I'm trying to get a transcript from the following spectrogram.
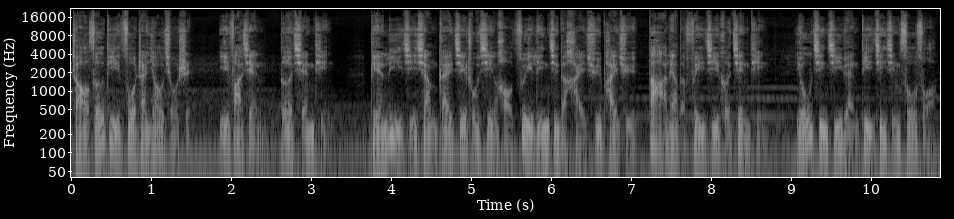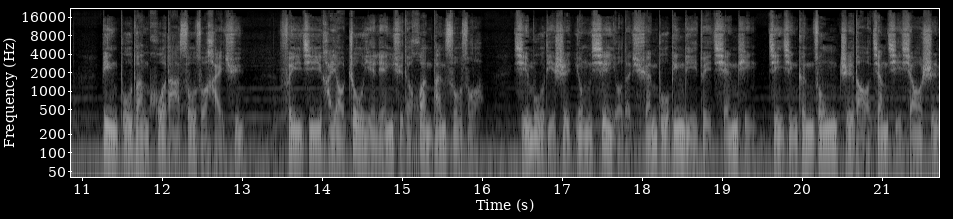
沼泽地作战要求是：一发现得潜艇，便立即向该接触信号最临近的海区派去大量的飞机和舰艇，由近及远地进行搜索，并不断扩大搜索海区。飞机还要昼夜连续的换班搜索，其目的是用现有的全部兵力对潜艇进行跟踪，直到将其消失。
